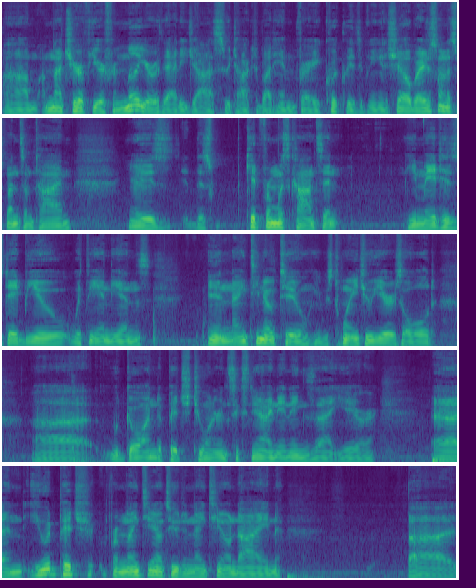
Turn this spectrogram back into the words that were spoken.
Um, I'm not sure if you're familiar with Addie Joss. We talked about him very quickly at the beginning of the show, but I just want to spend some time. You know, he's this kid from Wisconsin. He made his debut with the Indians in 1902. He was 22 years old. Uh, would go on to pitch 269 innings that year, and he would pitch from 1902 to 1909 uh,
